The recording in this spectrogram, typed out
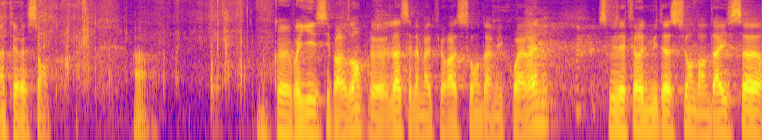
intéressantes. Donc, vous voyez ici, par exemple, là, c'est la maturation d'un micro-RN si vous allez faire une mutation dans Dicer,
